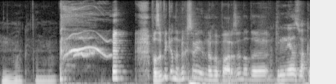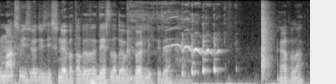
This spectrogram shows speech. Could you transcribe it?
Ja, ik weet dat niet, ja. Pas op, ik kan er nog zo nog een paar, hè, dat... eh, Ik heb een heel zwakke maag sowieso, dus die sneuvelt dat. Dat is het eerste dat overboord ligt. Dus, eh. Ja, voilà.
